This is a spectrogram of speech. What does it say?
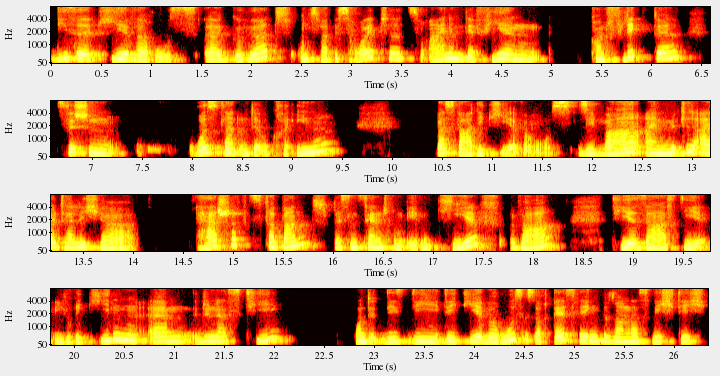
diese Kiewer Rus äh, gehört, und zwar bis heute, zu einem der vielen Konflikte zwischen Russland und der Ukraine. Was war die Kiewer Rus? Sie war ein mittelalterlicher Herrschaftsverband, dessen Zentrum eben Kiew war. Hier saß die Jurikiden-Dynastie. Und die, die, die Kiewer Rus ist auch deswegen besonders wichtig,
